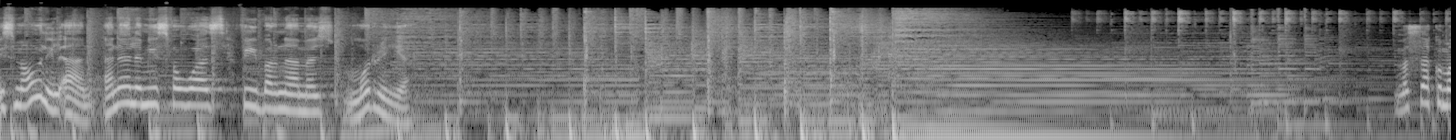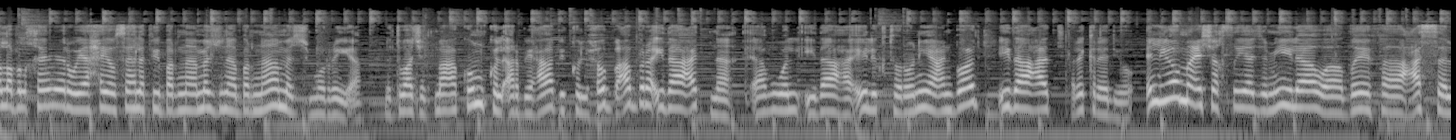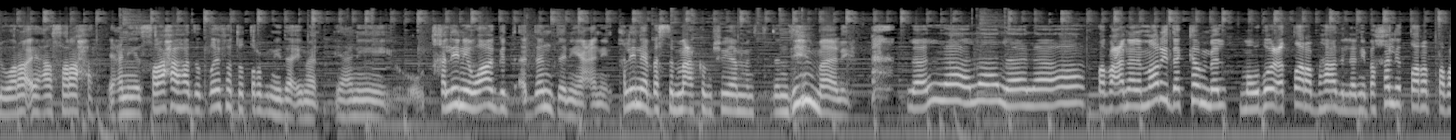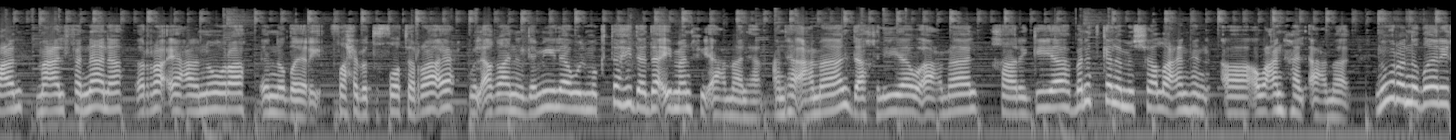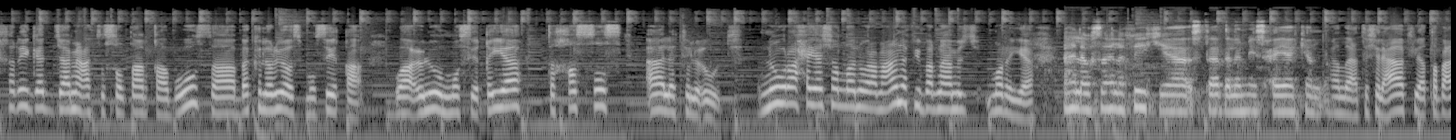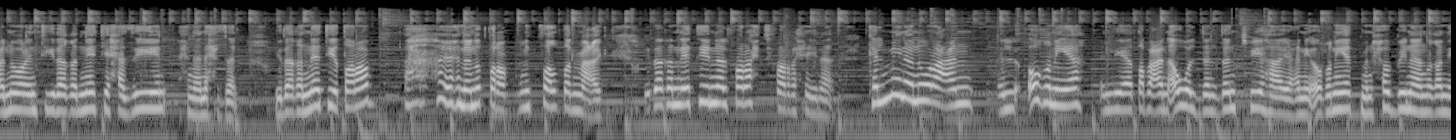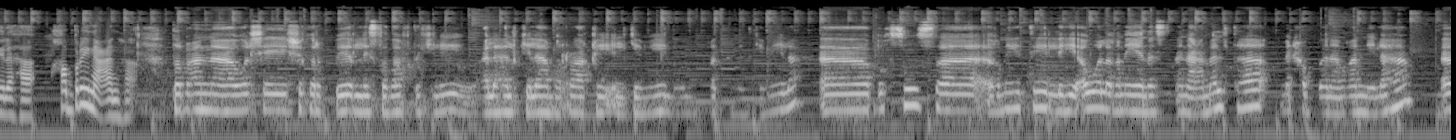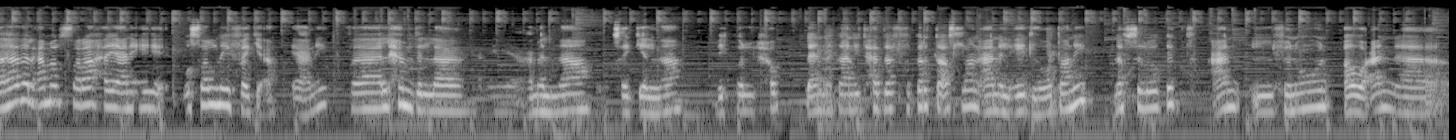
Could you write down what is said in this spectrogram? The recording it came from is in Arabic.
اسمعوني الآن. أنا لميس فواز في برنامج مرية. مساكم الله بالخير ويا حيا وسهلا في برنامجنا برنامج مرية. نتواجد معكم كل أربعاء بكل حب عبر إذاعتنا. أول إذاعة إلكترونية عن بعد إذاعة ريك راديو. اليوم معي شخصية جميلة وضيفة عسل ورائعة صراحة. يعني الصراحة هذه الضيفة تطربني دائما. يعني وتخليني واجد أدندن يعني. خليني بس معكم شوية من الدندين مالي. لا لا لا لا لا. طبعا أنا ما أريد أكمل موضوع الطرب هذا لأني بخلي الطرب طبعا مع الفنانة الرائعة نورة النضيري صاحبة الصوت الرائع والأغاني الجميلة والمجتهدة دائما في أعمالها. عندها أعمال داخلية وأعمال خارجية بنتكلم إن شاء الله عنهن آه، أو عنها الأعمال. نورة النضيري خريجة جامعة السلطان قابوس بكالوريوس موسيقى وعلوم موسيقية تخصص آلة العود. نورة حياك الله. نورة معنا في برنامج مرية. أهلا وسهلا فيك يا أستاذة لميس حياك الله. الله يعطيك العافية. طبعا نورة أنت إذا غنيتي حزين إحنا نحزن. وإذا غنيتي طرب إحنا نطرب ونتسلطن معك. وإذا غنيتي لنا الفرح تفرحينا. كلمينا نورة عن الأغنية اللي طبعا أول دندنت فيها يعني أغنية من حبنا نغني لها. خبرينا عنها. طبعا أول شيء شكر كبير لاستضافتك لي وعلى هالكلام الراقي الجميل والمقدمة الجميلة. آه بخصوص آه أغنيتي اللي هي أول أغنية أنا عملتها من حبنا نغني لها. آه هذا العمل صراحة يعني وصلني فجأة يعني. فالحمد لله يعني عملناه وسجلناه. بكل حب لأنه كان يتحدث فكرته أصلا عن العيد الوطني نفس الوقت عن الفنون أو عن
